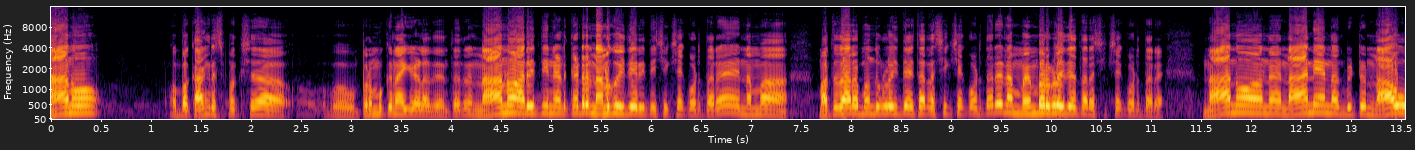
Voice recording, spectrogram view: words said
ನಾನು ಒಬ್ಬ ಕಾಂಗ್ರೆಸ್ ಪಕ್ಷ ಪ್ರಮುಖನಾಗಿ ಹೇಳೋದು ಅಂತಂದರೆ ನಾನು ಆ ರೀತಿ ನಡ್ಕೊಂಡ್ರೆ ನನಗೂ ಇದೇ ರೀತಿ ಶಿಕ್ಷೆ ಕೊಡ್ತಾರೆ ನಮ್ಮ ಮತದಾರ ಬಂಧುಗಳು ಇದೇ ಥರ ಶಿಕ್ಷೆ ಕೊಡ್ತಾರೆ ನಮ್ಮ ಮೆಂಬರ್ಗಳು ಇದೇ ಥರ ಶಿಕ್ಷೆ ಕೊಡ್ತಾರೆ. ನಾನು ನಾನೇ ಅನ್ನೋದು ಬಿಟ್ಟು ನಾವು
